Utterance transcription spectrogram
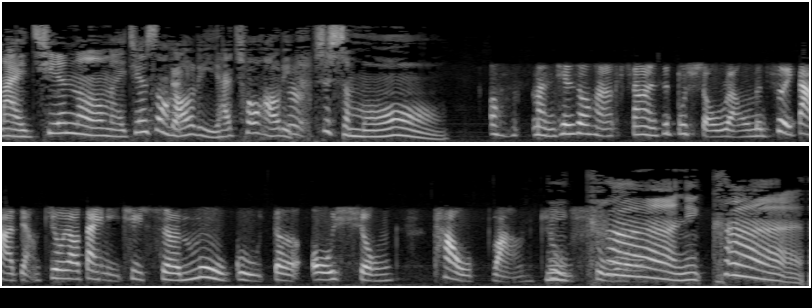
买签哦，买签送好礼，还抽好礼，嗯、是什么？哦，满千送好当然是不手软。我们最大奖就要带你去神木谷的欧熊套房住宿。你看，你看，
